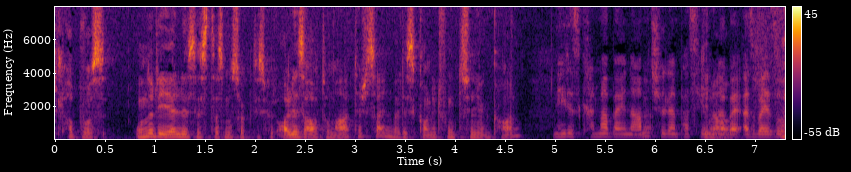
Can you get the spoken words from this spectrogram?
ich glaube, was unreell ist, ist, dass man sagt, das wird alles automatisch sein, weil das gar nicht funktionieren kann. Nee, das kann mal bei Namensschildern passieren Genau. oder bei, also bei so,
